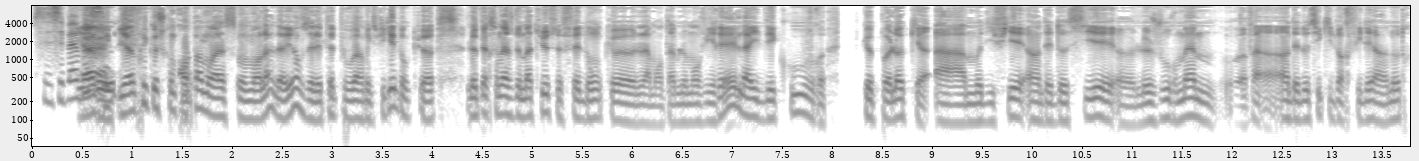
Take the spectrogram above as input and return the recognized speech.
C'est pas Il y, a un possible. truc, il y a un truc que je comprends pas moi à ce moment-là d'ailleurs, vous allez peut-être pouvoir m'expliquer. Donc le personnage de Mathieu se fait donc lamentablement virer. Là il découvre que Pollock a modifié un des dossiers euh, le jour même, enfin un des dossiers qu'il doit refiler à un autre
